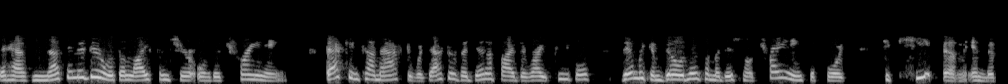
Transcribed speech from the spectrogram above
that has nothing to do with the licensure or the training. That can come afterwards. After we've identified the right people, then we can build in some additional training support to keep them in the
